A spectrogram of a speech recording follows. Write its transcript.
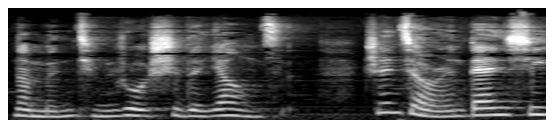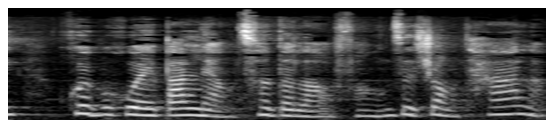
那门庭若市的样子，真叫人担心会不会把两侧的老房子撞塌了。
